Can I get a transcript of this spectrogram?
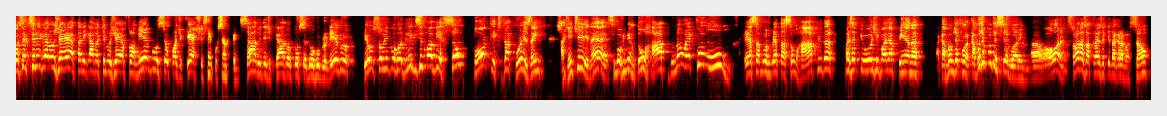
Você que se liga no GE, tá ligado aqui no GE Flamengo, seu podcast 100% pensado e dedicado ao torcedor rubro-negro. Eu sou Igor Rodrigues e numa versão pocket da coisa, hein? A gente né, se movimentou rápido, não é comum essa movimentação rápida, mas é que hoje vale a pena. Acabamos de, acabou de acontecer agora, hein? Horas, horas atrás aqui da gravação,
